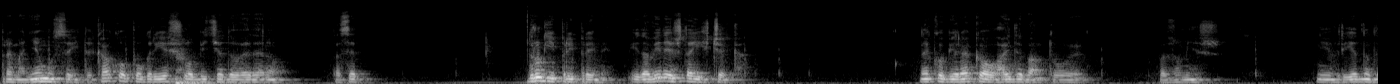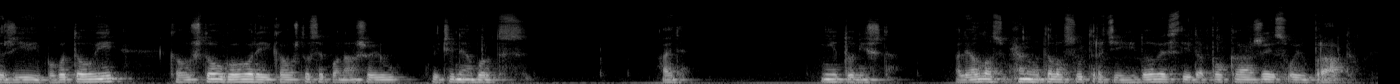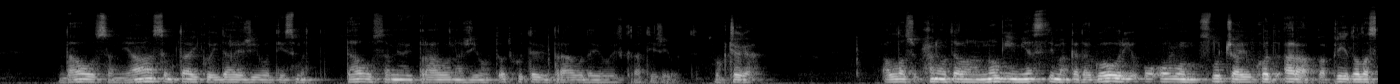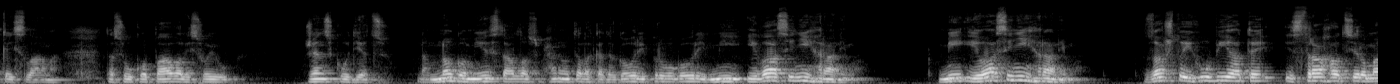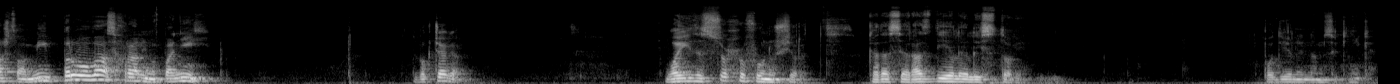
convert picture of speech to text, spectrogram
prema njemu se i tekako pogriješilo, bit će dovedeno da se drugi pripreme i da vide šta ih čeka. Neko bi rekao, hajde vam, to je, razumiješ, nije vrijedno da živi, pogotovo vi, kao što govore i kao što se ponašaju koji čine abortus. Hajde. Nije to ništa. Ali Allah subhanahu wa ta'ala sutra će ih dovesti da pokaže svoju pravdu. Dao sam, ja sam taj koji daje život i smrt. Dao sam joj pravo na život. Otkud tebi pravo da joj skrati život? Zbog čega? Allah subhanahu wa ta'ala na mnogim mjestima kada govori o ovom slučaju kod Arapa prije dolaska Islama, da su ukopavali svoju žensku djecu. Na mnogo mjesta Allah subhanahu wa ta'ala kada govori, prvo govori mi i vas i njih hranimo. Mi i vas i njih hranimo. Zašto ih ubijate iz straha od siromaštva? Mi prvo vas hranimo, pa njih. Zbog čega? وَإِذَا السُّحُفُ نُشِرَتْ Kada se razdijele listovi, podijeli nam se knjige.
